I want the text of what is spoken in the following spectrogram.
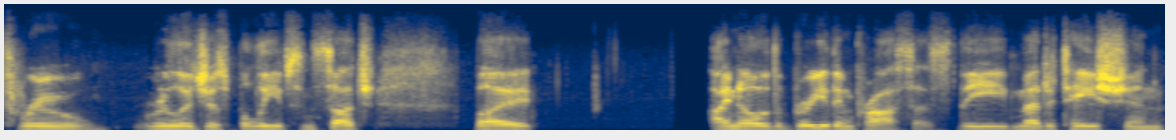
through religious beliefs and such, but I know the breathing process, the meditation,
